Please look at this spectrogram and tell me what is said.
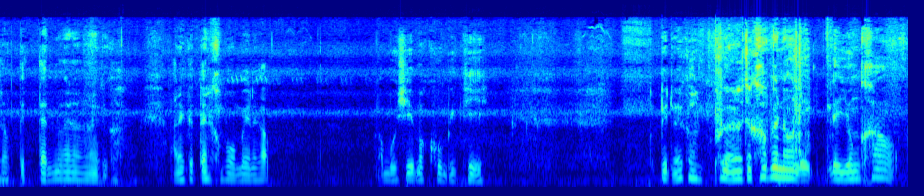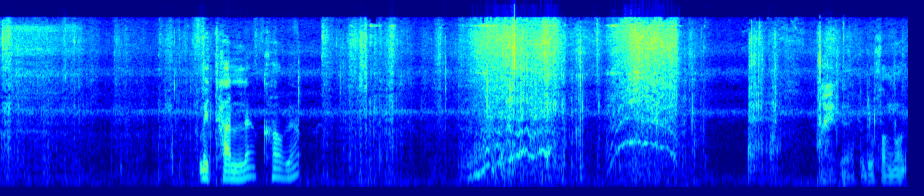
เราปิดเต็นท์ไว้หน่อยดีกว่า อันนี้คือเต็นท์ของผมเองนะครับ เอาบูชีมาคุมอีกที ปิดไว้ก่อน เผื่อเราจะเข้าไปนอนอีก เดี๋ยวยุงเข้า ไม่ทันแล้วเข้าแล้วไปเดี๋ยวไปดูฝั่งโน้น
